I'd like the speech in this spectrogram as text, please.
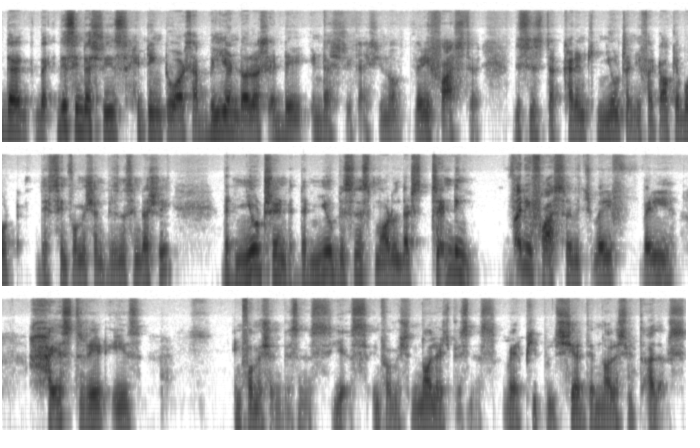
The, the, this industry is hitting towards a billion dollars a day industry guys you know very faster this is the current new trend. If i talk about this information business industry the new trend the new business model that's trending very faster which very very highest rate is information business yes information knowledge business where people share their knowledge with others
